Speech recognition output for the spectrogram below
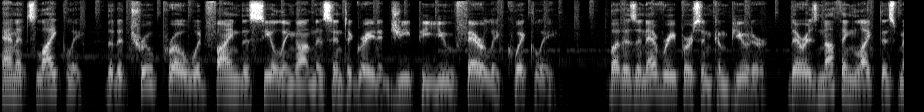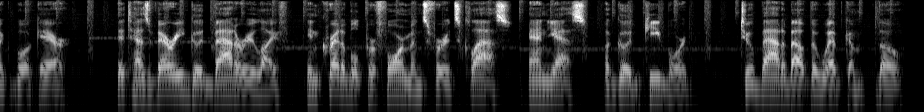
and it's likely that a true pro would find the ceiling on this integrated GPU fairly quickly. But as an every-person computer, there is nothing like this MacBook Air. It has very good battery life, incredible performance for its class, and yes, a good keyboard. Too bad about the webcam, though.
